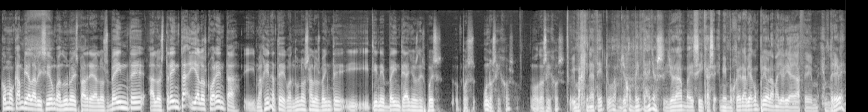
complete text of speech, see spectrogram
¿Cómo cambia la visión cuando uno es padre a los 20, a los 30 y a los 40? Imagínate, cuando uno es a los 20 y tiene 20 años después, pues unos hijos o dos hijos. Imagínate tú, yo con 20 años, yo era, sí, mi mujer había cumplido la mayoría de edad en, breve.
